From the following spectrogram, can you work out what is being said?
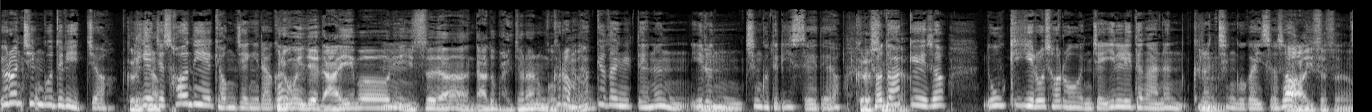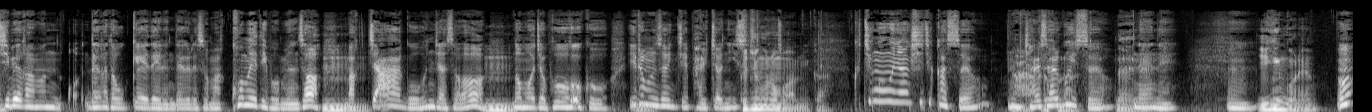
요런 친구들이 있죠. 그렇죠. 이게 이제 선의의 경쟁이라고. 그리고 이제 라이벌이 있어야 나도 발전하는 거고요. 음. 그럼 학교 다닐 때는 이런 친구들이 있어야 돼요. 음. 그렇습니다. 저도 학교에서 웃기기로 서로 이제 1, 2등 하는 그런 친구가 있어서 아, 있었어요. 집에 가면 어, 내가 더 웃겨야 되는데 그래서 막 코미디 보면서 음. 막 짜고 혼자서 음. 넘어져 보고 이러면서 이제 발전이 그 있었죠. 친구는 뭐 합니까? 그 친구는 그냥 시집 갔어요. 음, 아, 잘 살고 그렇구나. 있어요. 네네. 네네. 음. 이긴 거네요. 어?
